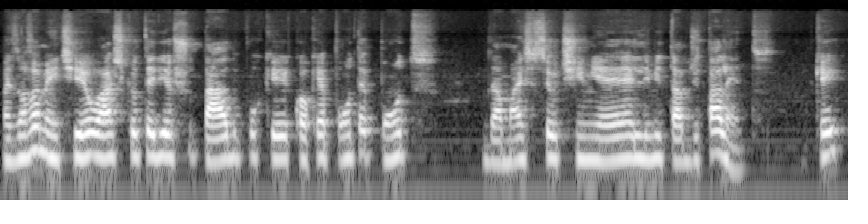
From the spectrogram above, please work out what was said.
mas novamente, eu acho que eu teria chutado, porque qualquer ponto é ponto, ainda mais se o seu time é limitado de talento, ok?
